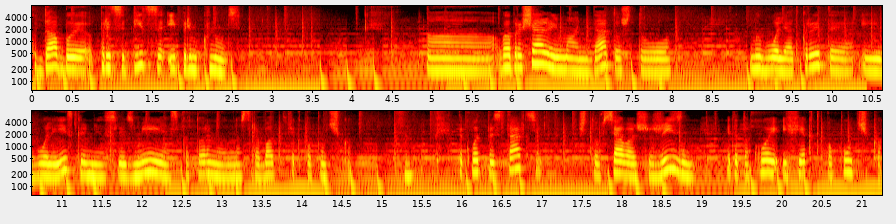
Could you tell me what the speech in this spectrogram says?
куда бы прицепиться и примкнуть. А, вы обращали внимание, да, то, что мы более открытые и более искренние с людьми, с которыми у нас срабатывает эффект попутчика. Так вот, представьте, что вся ваша жизнь – это такой эффект попутчика.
